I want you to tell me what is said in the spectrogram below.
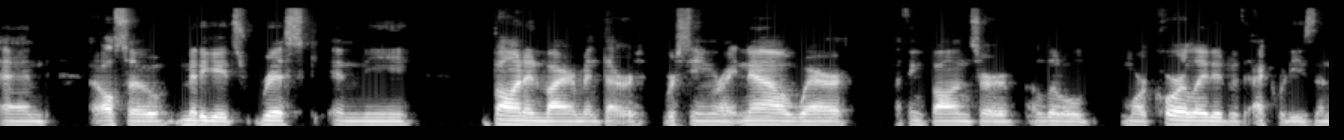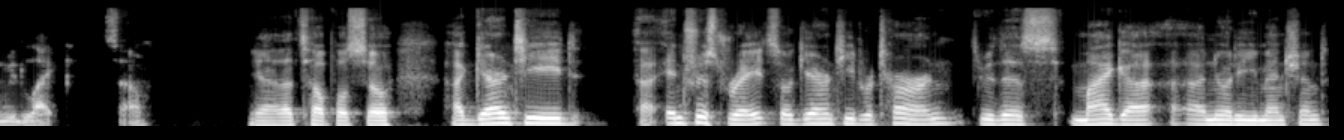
And also mitigates risk in the bond environment that we're, seeing right now, where I think bonds are a little more correlated with equities than we'd like. So, yeah, that's helpful. So, a guaranteed uh, interest rate, so a guaranteed return through this MYGA annuity you mentioned,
